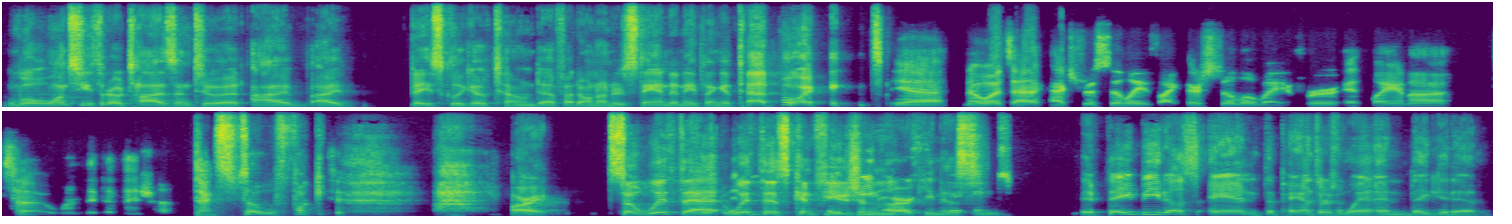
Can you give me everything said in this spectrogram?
Well, once you throw ties into it, I I basically go tone deaf. I don't understand anything at that point. yeah. No, what's extra silly is like there's still a way for Atlanta to win the division. That's so fucking. All right. So with that, with this confusion murkiness, if they beat us and the Panthers win, they get in.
